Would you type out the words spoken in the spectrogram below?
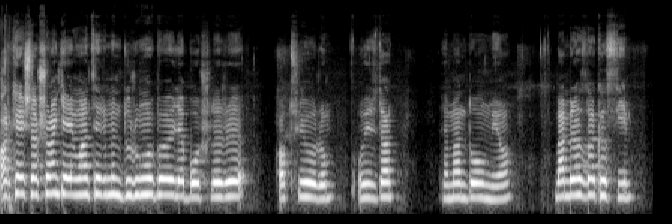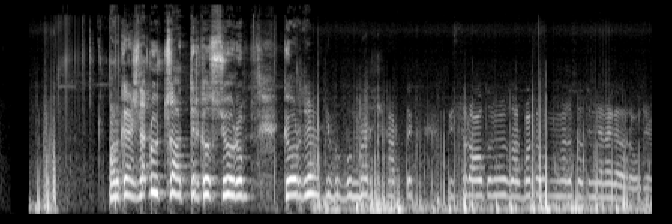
Arkadaşlar şu anki envanterimin durumu böyle. Boşları atıyorum. O yüzden hemen dolmuyor. Ben biraz daha kasayım. Arkadaşlar 3 saattir kasıyorum. Gördüğünüz gibi bunları çıkarttık. Bir sürü altınımız var. Bakalım bunları satınca ne kadar olacak.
